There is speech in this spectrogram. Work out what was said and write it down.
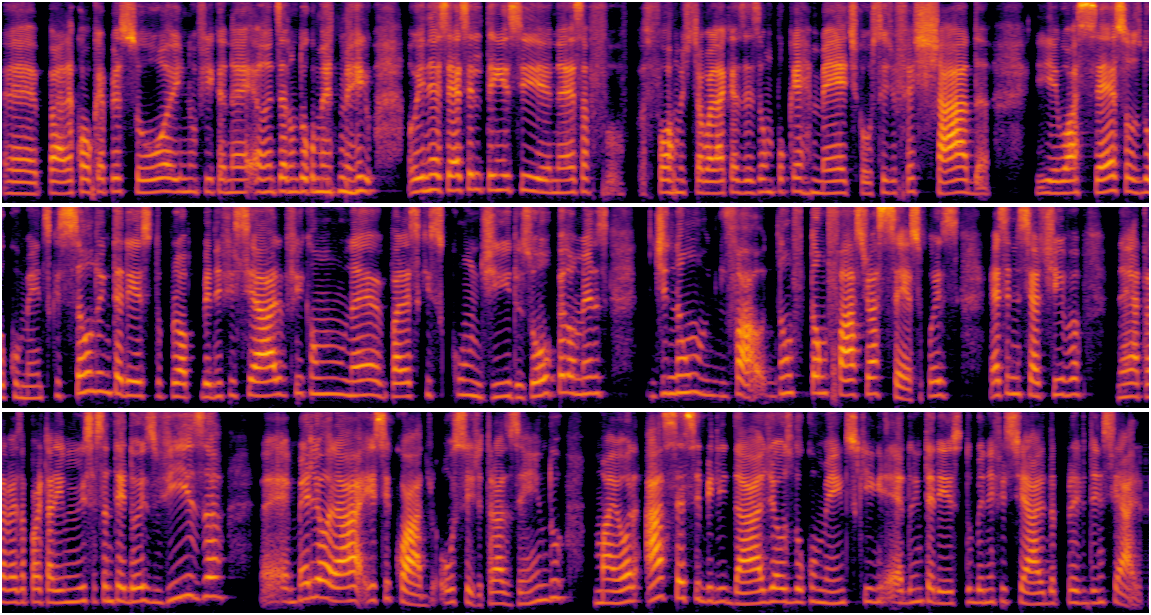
eh, para qualquer pessoa e não fica, né antes era um documento meio o INSS ele tem esse, né, essa fo forma de trabalhar que às vezes é um pouco hermética, ou seja, fechada, e o acesso aos documentos que são do interesse do próprio beneficiário ficam, né, parece que escondidos ou pelo menos de não não tão fácil acesso, pois essa iniciativa, né, através da portaria 1062 visa, eh, melhorar esse quadro, ou seja, trazendo maior acessibilidade aos documentos que é do interesse do beneficiário da previdenciário.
